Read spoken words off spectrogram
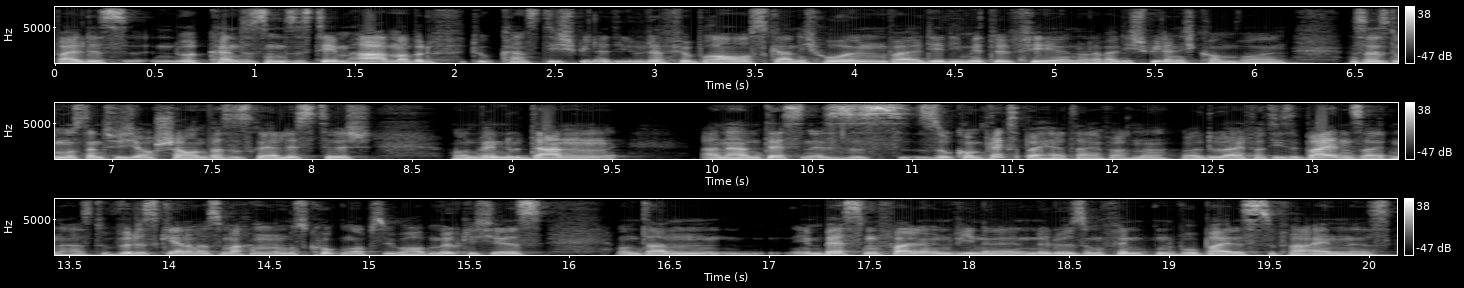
Weil das, du könntest ein System haben, aber du, du kannst die Spieler, die du dafür brauchst, gar nicht holen, weil dir die Mittel fehlen oder weil die Spieler nicht kommen wollen. Das heißt, du musst natürlich auch schauen, was ist realistisch. Und wenn du dann anhand dessen ist es so komplex bei Hertha einfach, ne? Weil du einfach diese beiden Seiten hast. Du würdest gerne was machen, musst gucken, ob es überhaupt möglich ist und dann im besten Fall irgendwie eine, eine Lösung finden, wo beides zu vereinen ist.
